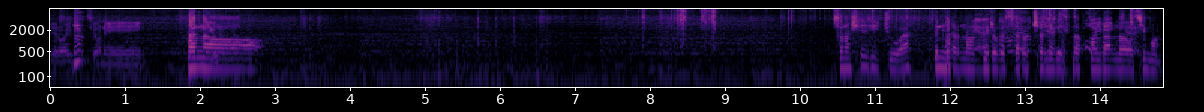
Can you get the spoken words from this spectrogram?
Piero, hai Mm. funzioni... Hanno... Sono scesi giù, eh. Quindi saranno dietro questa roccia lì che sta puntando Simone.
